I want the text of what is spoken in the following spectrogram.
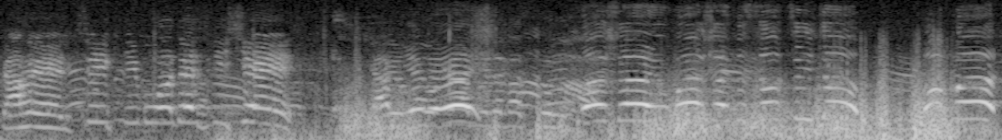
Kachel, krzyknij mu, odezwij się! Uważaj, uważaj, wysoko idą! Popatrz!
